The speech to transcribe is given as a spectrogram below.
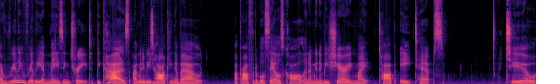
a really, really amazing treat because I'm going to be talking about a profitable sales call and I'm going to be sharing my top eight tips to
